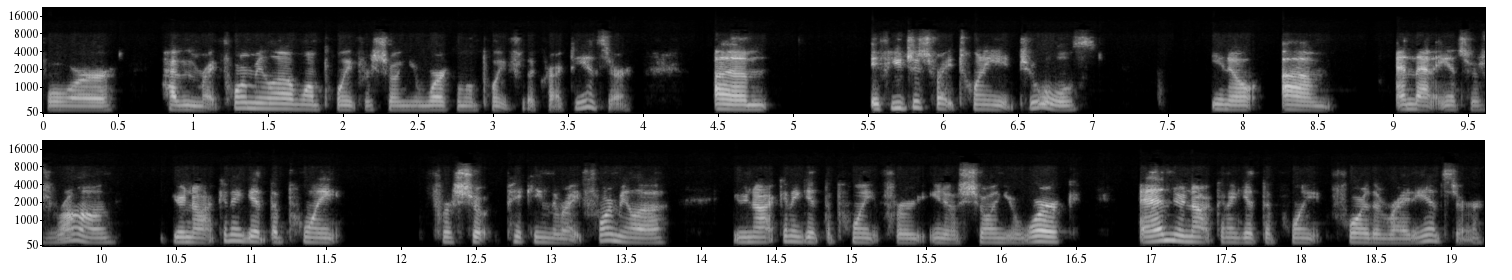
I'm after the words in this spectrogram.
for having the right formula, one point for showing your work, and one point for the correct answer. Um, if you just write 28 joules, you know, um, and that answer is wrong, you're not going to get the point for picking the right formula. You're not going to get the point for, you know, showing your work, and you're not going to get the point for the right answer.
